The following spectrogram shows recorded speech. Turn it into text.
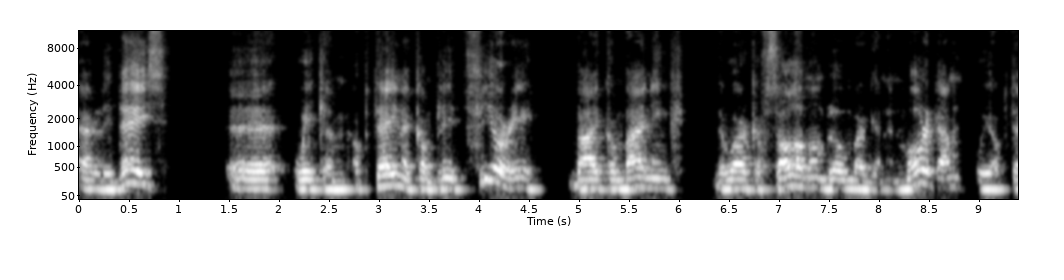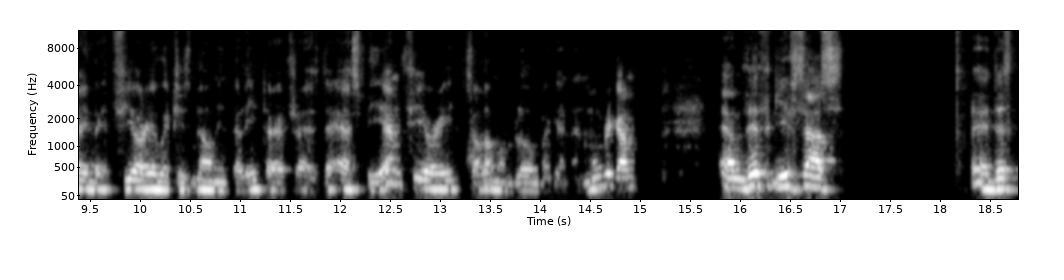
early days. Uh, we can obtain a complete theory by combining the work of Solomon, Bloembergen, and Morgan, we obtain the theory which is known in the literature as the SBM theory, Solomon, Bloembergen, and Morgan. And this gives us, uh, this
